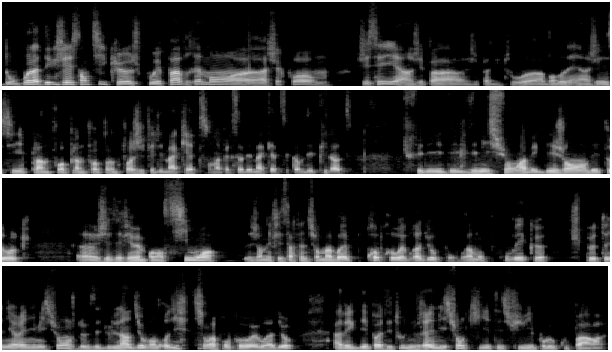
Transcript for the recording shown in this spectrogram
donc voilà, dès que j'ai senti que je pouvais pas vraiment à chaque fois, j'ai essayé, hein, j'ai pas, j'ai pas du tout abandonné. Hein. j'ai essayé plein de fois, plein de fois, plein de fois. J'ai fait des maquettes, on appelle ça des maquettes, c'est comme des pilotes. Tu fais des, des émissions avec des gens, des talks. je les ai fait même pendant six mois J'en ai fait certaines sur ma propre web radio pour vraiment prouver que je peux tenir une émission. Je le faisais du lundi au vendredi sur ma propre web radio avec des potes et tout. Une vraie émission qui était suivie pour le coup par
